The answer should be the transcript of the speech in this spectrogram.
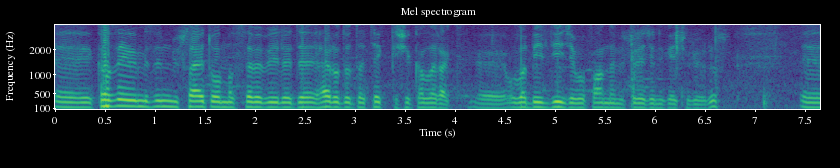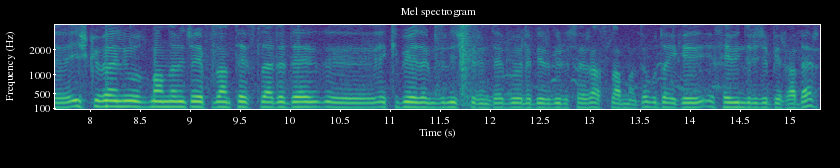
E, kazı evimizin müsait olması sebebiyle de her odada tek kişi kalarak olabildiğince bu pandemi sürecini geçiriyoruz. E, iş güvenliği uzmanlarınca yapılan testlerde de ekip üyelerimizin hiçbirinde böyle bir virüse rastlanmadı. Bu da sevindirici bir haber.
